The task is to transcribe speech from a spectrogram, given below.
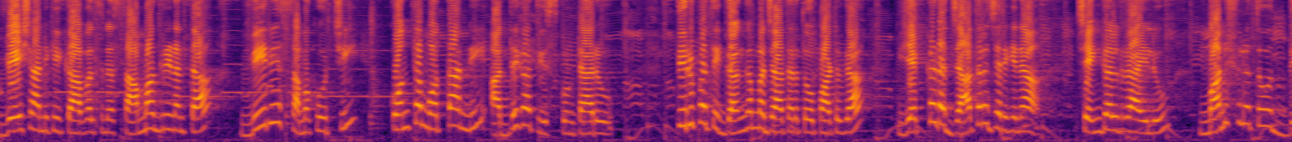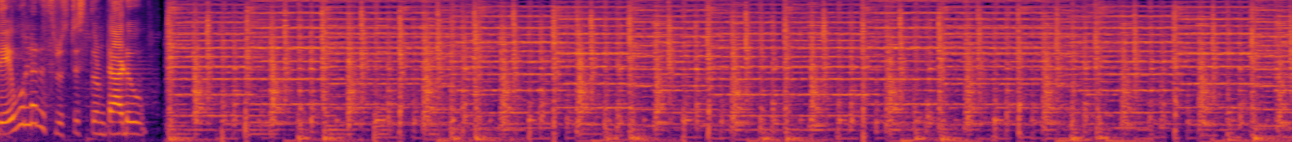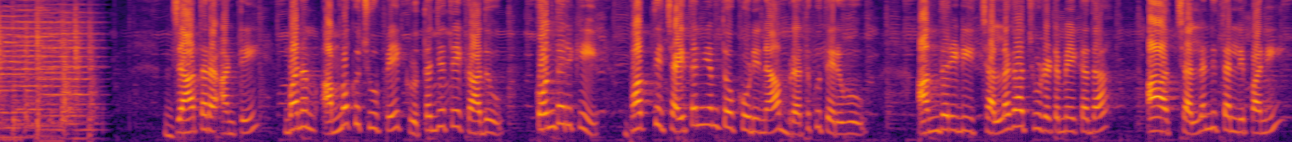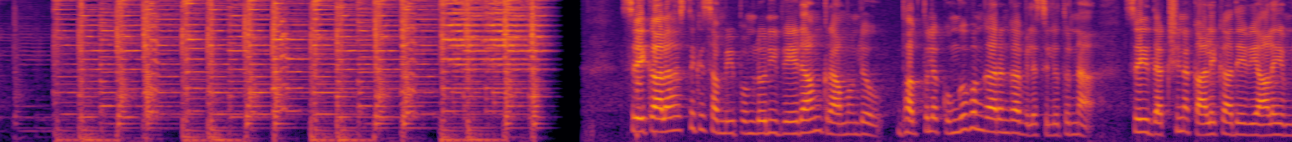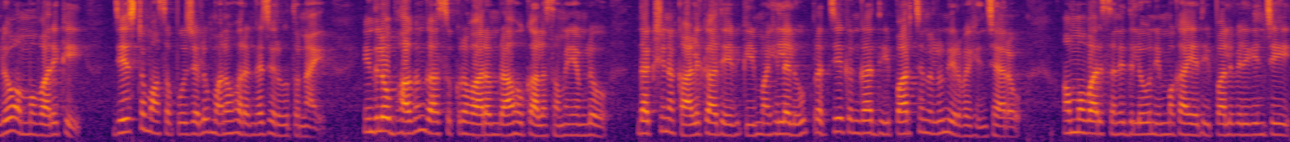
వేషానికి కావలసిన సామాగ్రినంతా వీరే సమకూర్చి కొంత మొత్తాన్ని అద్దెగా తీసుకుంటారు. తిరుపతి గంగమ్మ జాతరతో పాటుగా ఎక్కడ జాతర జరిగినా చెంగల్ రాయిలు మనుషులతో దేవుళ్ళను సృష్టిస్తుంటాడు. జాతర అంటే మనం అమ్మకు చూపే కృతజ్ఞతే కాదు కొందరికి భక్తి చైతన్యంతో కూడిన బ్రతుకు తెరువు. అందరినీ చల్లగా చూడటమే కదా ఆ చల్లని తల్లి పని? శ్రీకాళహస్తికి సమీపంలోని వేడాం గ్రామంలో భక్తుల కుంగు బంగారంగా విలసిల్లుతున్న శ్రీ దక్షిణ కాళికాదేవి ఆలయంలో అమ్మవారికి జ్యేష్ఠమాస పూజలు మనోహరంగా జరుగుతున్నాయి. ఇందులో భాగంగా శుక్రవారం రాహుకాల సమయంలో దక్షిణ కాళికాదేవికి మహిళలు ప్రత్యేకంగా దీపార్చనలు నిర్వహించారు. అమ్మవారి సన్నిధిలో నిమ్మకాయ దీపాలు వెలిగించి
